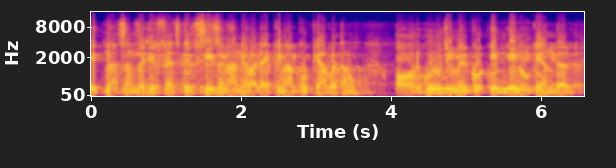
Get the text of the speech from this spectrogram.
इतना संगत जी फेस्टिव सीज़न आने वाला है कि मैं आपको क्या बताऊँ? और गुरु जी मेरे को इन दिनों के अंदर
